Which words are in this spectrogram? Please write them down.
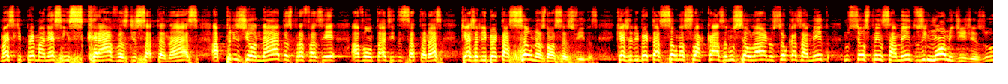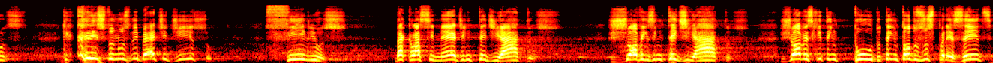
mas que permanecem escravas de Satanás, aprisionadas para fazer a vontade de Satanás. Que haja libertação nas nossas vidas, que haja libertação na sua casa, no seu lar, no seu casamento, nos seus pensamentos, em nome de Jesus. Que Cristo nos liberte disso. Filhos da classe média entediados, jovens entediados, jovens que têm tudo, têm todos os presentes,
